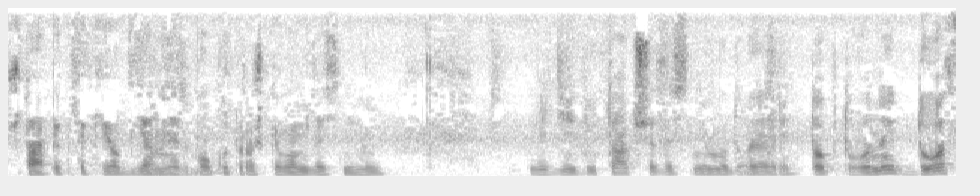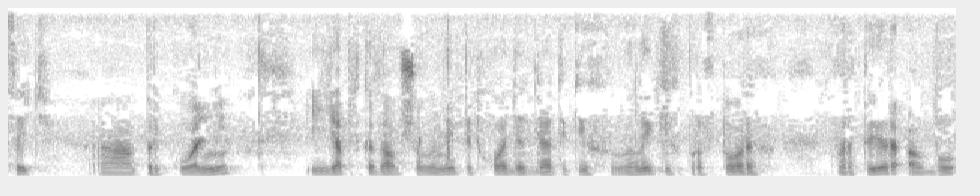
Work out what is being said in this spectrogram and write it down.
Штапік такий об'ємний збоку, трошки вам засніму. Відійду так, ще засніму двері. Тобто вони досить а, прикольні. І я б сказав, що вони підходять для таких великих просторих квартир або,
